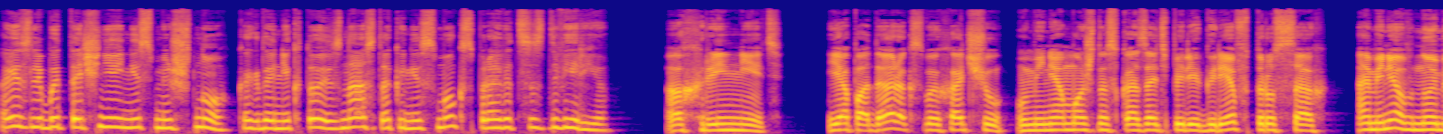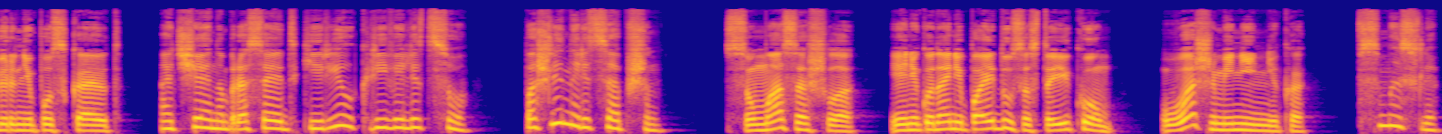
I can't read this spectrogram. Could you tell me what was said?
а если быть точнее, не смешно, когда никто из нас так и не смог справиться с дверью. Охренеть. Я подарок свой хочу. У меня, можно сказать, перегрев в трусах, а меня в номер не пускают. Отчаянно бросает Кирилл, кривя лицо. Пошли на ресепшн. С ума сошла? Я никуда не пойду со стояком. У вас именинника. В смысле?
